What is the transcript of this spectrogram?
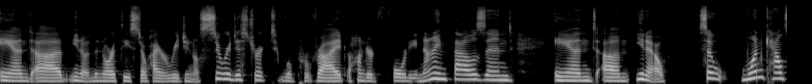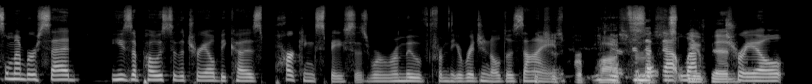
and uh, you know the northeast ohio regional sewer district will provide 149000 and um, you know so one council member said he's opposed to the trail because parking spaces were removed from the original design. Which is preposterous. And that, that left the trail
